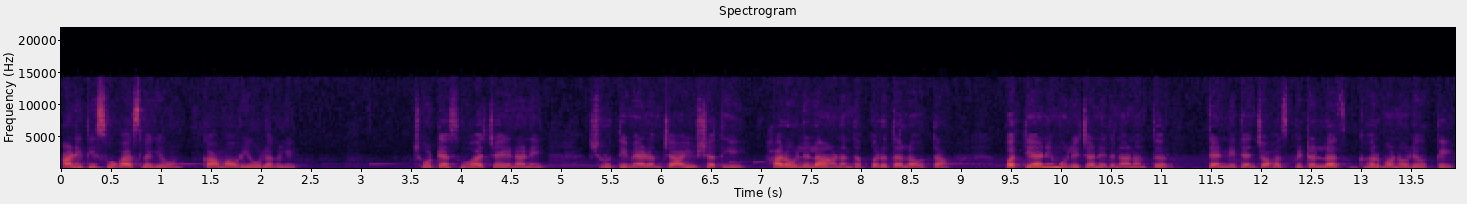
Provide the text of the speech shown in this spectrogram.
आणि ती सुहासला घेऊन कामावर येऊ लागली. छोट्या सुहासच्या येण्याने श्रुती मॅडमच्या आयुष्यातही हरवलेला आनंद परत आला होता. पती आणि मुलीच्या निधनानंतर त्यांनी त्यांच्या हॉस्पिटललाच घर बनवले होते.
